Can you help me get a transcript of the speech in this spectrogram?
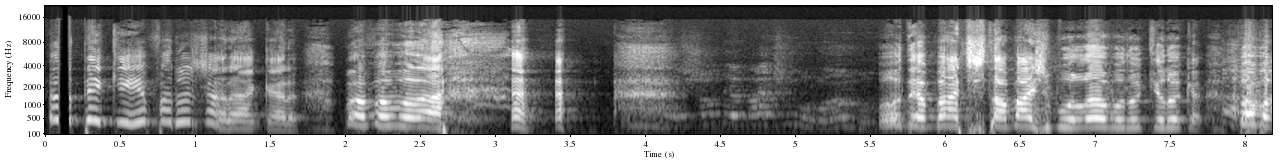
eu tenho que rir para não chorar, cara. Mas vamos lá. O debate está mais mulambo do que nunca. Vamos,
